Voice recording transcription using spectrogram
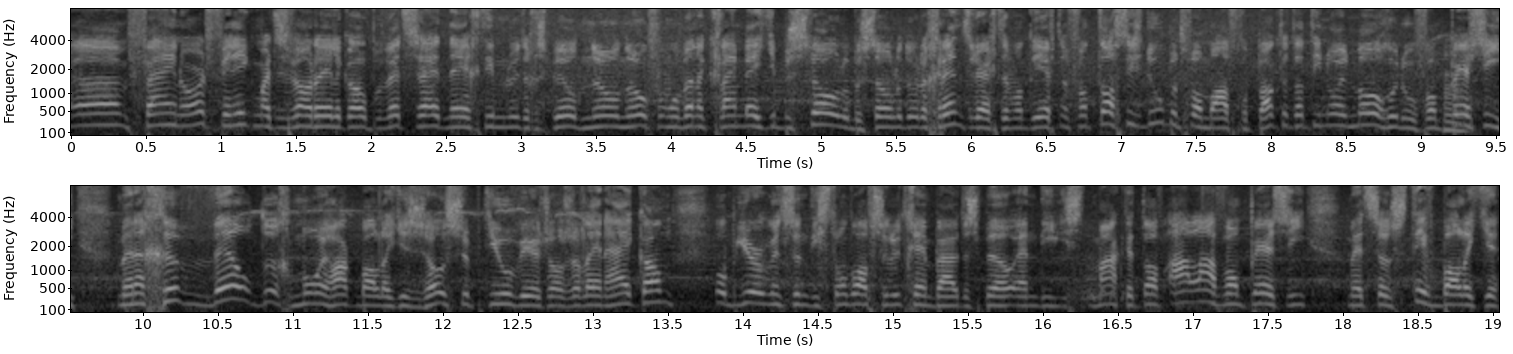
Uh, Feyenoord vind ik, maar het is wel een redelijk open wedstrijd. 19 minuten gespeeld, 0-0. Ik vond me wel een klein beetje bestolen. Bestolen door de grensrechter, want die heeft een fantastisch doelpunt van me afgepakt. Dat had hij nooit mogen doen. Van hm. Persie met een geweldig mooi hakballetje. Zo subtiel weer, zoals alleen hij kan. Op Jurgensen, die stond absoluut geen buitenspel. En die maakte het af à la Van Persie. Met zo'n stief balletje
